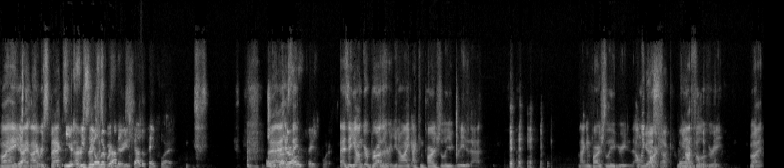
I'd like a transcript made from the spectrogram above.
well, hey, I, I respect. He- I he's the older brother. He's got to pay for it. Older As brother they- always pays for it. as a younger brother, you know, I, I can partially agree to that. I can partially agree to that. Only You guys partial, not full agree. But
